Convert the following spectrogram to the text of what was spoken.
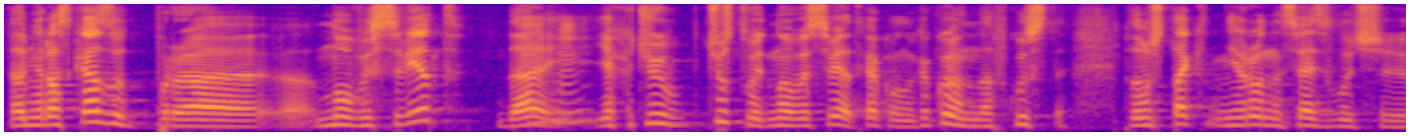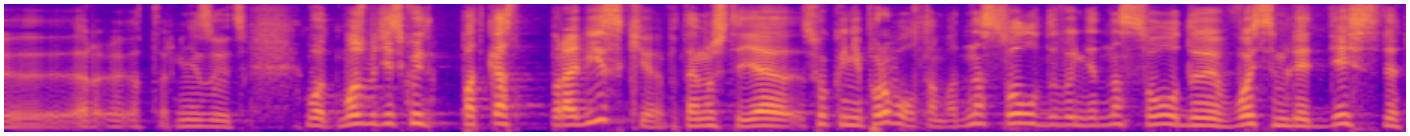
Когда мне рассказывают про э, новый свет, да, я хочу чувствовать новый свет, как он, какой он на вкус потому что так нейронные связи лучше э, организуются. Вот, может быть, есть какой-нибудь подкаст про виски, потому что я сколько не пробовал, там, односолодовые, не односолодовые, 8 лет, 10 лет,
